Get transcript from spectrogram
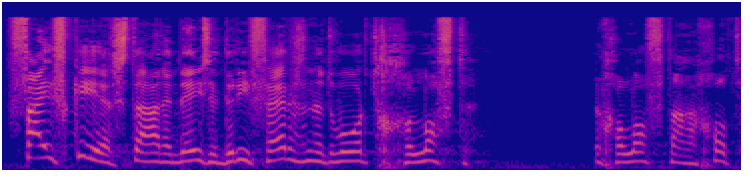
Vijf keer staat in deze drie versen het woord gelofte. Een gelofte aan God.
